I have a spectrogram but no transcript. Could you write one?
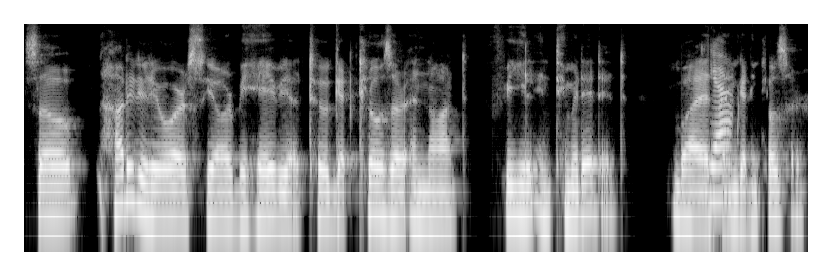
so how did you reverse your behavior to get closer and not feel intimidated by yeah. them getting closer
